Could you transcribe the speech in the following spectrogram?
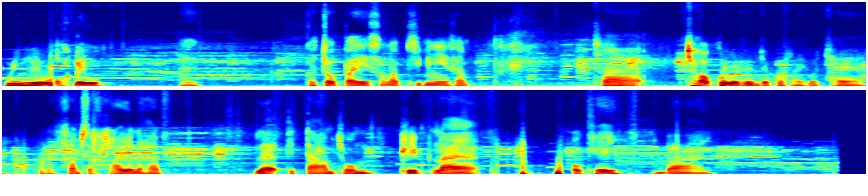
วิ่งเร็วออกเร็วเออก็จบไปสำหรับคลิปนี้ครับ ถ้าชอบก็อย่าลืมจะกดไลค์กดแชร์และ Subscribe นะครับ และติดตามชมคลิปหน้า โอเค บาย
